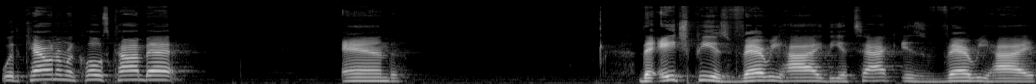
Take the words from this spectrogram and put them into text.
with counter and close combat. And the HP is very high. The attack is very high.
